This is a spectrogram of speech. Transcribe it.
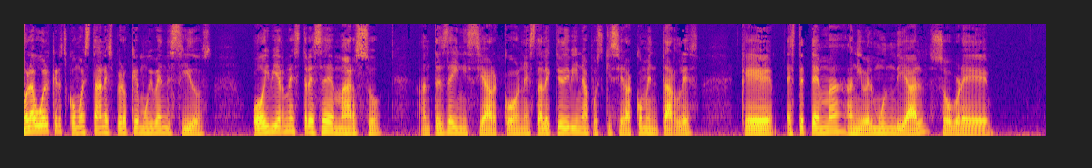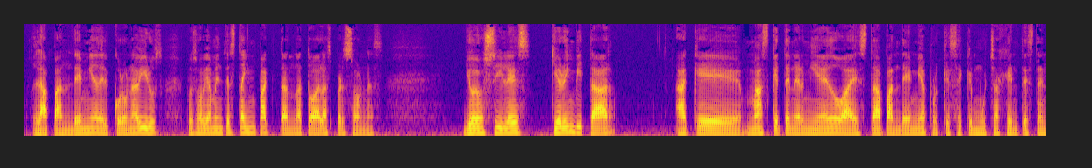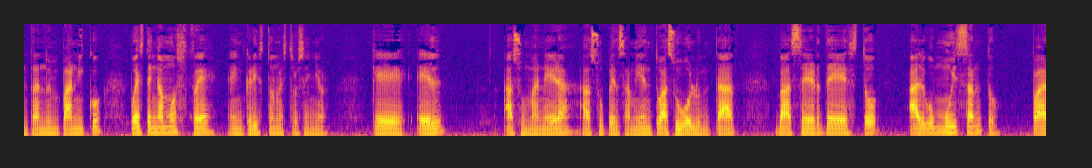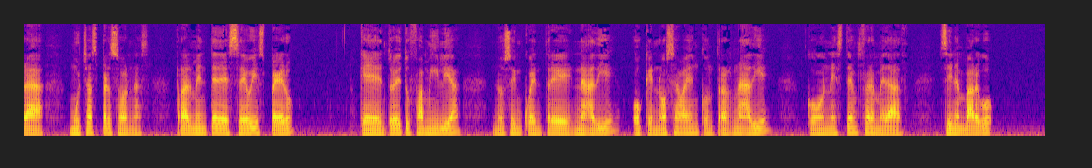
Hola Walkers, ¿cómo están? Espero que muy bendecidos. Hoy viernes 13 de marzo, antes de iniciar con esta lectura divina, pues quisiera comentarles que este tema a nivel mundial sobre la pandemia del coronavirus, pues obviamente está impactando a todas las personas. Yo sí les quiero invitar a que más que tener miedo a esta pandemia, porque sé que mucha gente está entrando en pánico, pues tengamos fe en Cristo nuestro Señor que Él, a su manera, a su pensamiento, a su voluntad, va a hacer de esto algo muy santo para muchas personas. Realmente deseo y espero que dentro de tu familia no se encuentre nadie o que no se vaya a encontrar nadie con esta enfermedad. Sin embargo,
